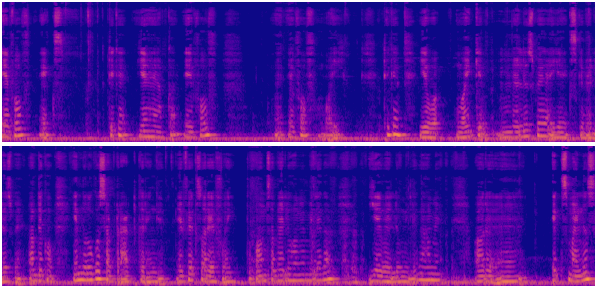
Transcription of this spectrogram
एफ़ ऑफ़ एक्स ठीक है? ये है आपका f of f of y ठीक है? ये y के वैल्यूज़ पे है, ये x के वैल्यूज़ पे अब देखो, इन दोनों को सब्ट्रैक्ट करेंगे एफ़ एक्स और एफ़ वाई तो कौन सा वैल्यू हमें मिलेगा? ये वैल्यू मिलेगा हमें, और x माइनस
